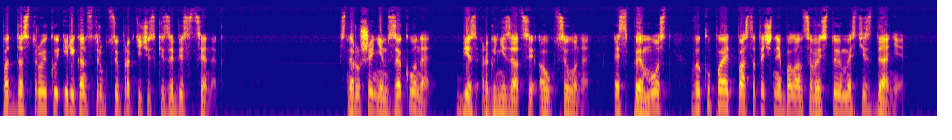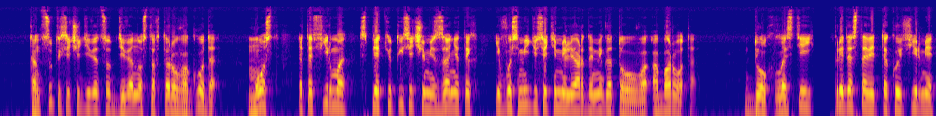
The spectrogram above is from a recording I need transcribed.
под достройку и реконструкцию практически за бесценок. С нарушением закона, без организации аукциона, СП «Мост» выкупает по остаточной балансовой стоимости здания. К концу 1992 года «Мост» – это фирма с 5 тысячами занятых и 80 миллиардами готового оборота. Долг властей предоставить такой фирме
